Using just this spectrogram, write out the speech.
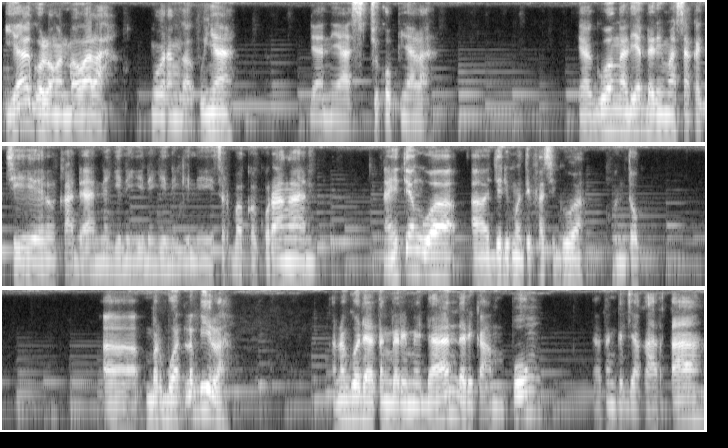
ya golongan bawah lah, gue orang nggak punya, dan ya secukupnya lah. Ya gue ngeliat dari masa kecil, keadaannya gini gini gini gini, serba kekurangan. Nah itu yang gue uh, jadi motivasi gue untuk uh, berbuat lebih lah. Karena gue datang dari Medan dari kampung datang ke Jakarta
